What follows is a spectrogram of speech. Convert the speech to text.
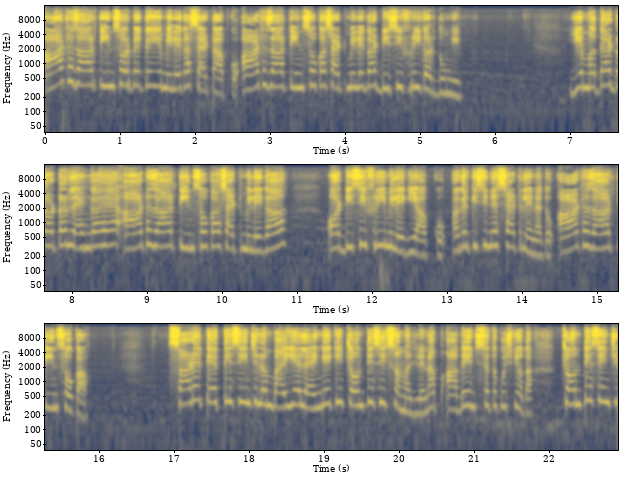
आठ हज़ार तीन सौ रुपए का ये मिलेगा सेट आपको। आठ हज़ार तीन सौ का सेट मिलेगा डीसी फ्री कर दूँगी। ये मदर डॉटर लहंगा है, आठ हज़ार तीन सौ का सेट मिलेगा और डीसी फ्री मिलेगी आपको। अगर किसी ने सेट लेना है तो आठ हज़ार तीन सौ का। साढ़े तैतीस इंच लंबाई है लहंगे की चौंतीस इंच समझ लेना। आधे इंच से तो कुछ नहीं होता। चौंतीस इंच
